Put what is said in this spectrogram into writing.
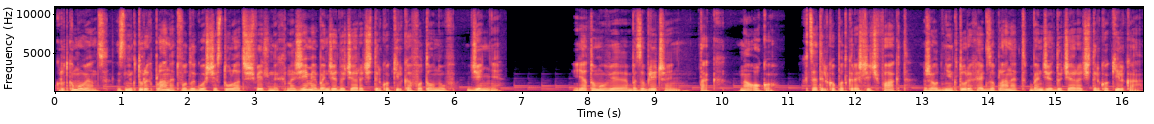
Krótko mówiąc, z niektórych planet w odległości 100 lat świetlnych na Ziemię będzie docierać tylko kilka fotonów dziennie. Ja to mówię bez obliczeń, tak, na oko. Chcę tylko podkreślić fakt, że od niektórych egzoplanet będzie docierać tylko kilka,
